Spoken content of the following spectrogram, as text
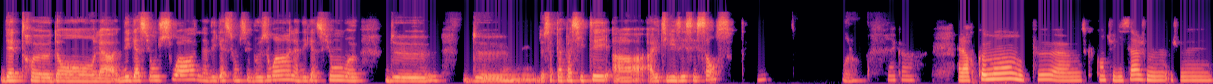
d'être dans la négation de soi, la négation de ses besoins, la négation euh, de, de, de sa capacité à, à utiliser ses sens. Voilà. D'accord. Alors, comment on peut, euh, parce que quand tu dis ça, je me, je me,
